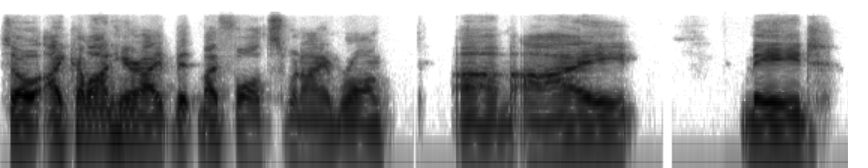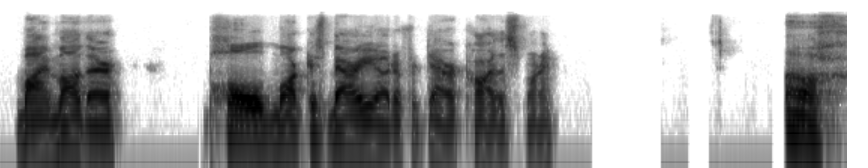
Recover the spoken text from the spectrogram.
So I come on here, I admit my faults when I am wrong. Um, I made my mother pull Marcus Mariota for Derek Carr this morning. Oh,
